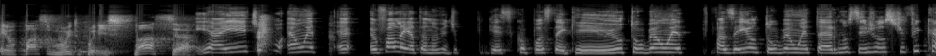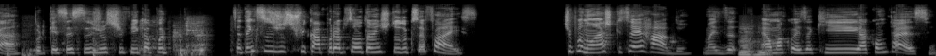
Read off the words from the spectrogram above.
Eu passo muito por isso. Nossa. E aí, tipo, é um. é- eu falei até no vídeo que esse que eu postei que o YouTube é um. Fazer YouTube é um eterno se justificar. Porque você se justifica por. Você tem que se justificar por absolutamente tudo que você faz. Tipo, não acho que isso é errado, mas é- Uhum. é uma coisa que acontece.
